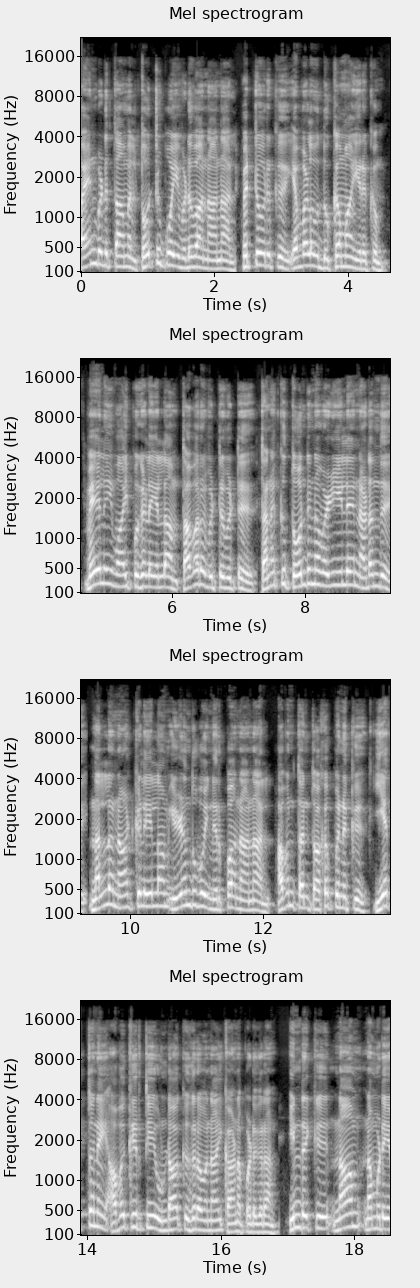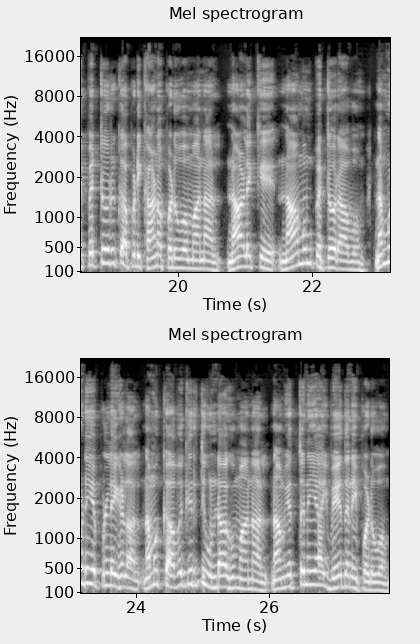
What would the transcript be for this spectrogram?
பயன்படுத்தாமல் தோற்று போய் விடுவானானால் பெற்றோருக்கு எவ்வளவு துக்கமா இருக்கும். வேலை வாய்ப்புகளை எல்லாம் தவற விட்டுவிட்டு தனக்கு தோன்றின வழியிலே நடந்து நல்ல நாட்களை எல்லாம் இழந்து போய் நிற்பானானால் அவன் தன் தகப்பனுக்கு எத்தனை அவகீர்த்தியை உண்டாக்குகிறவனாய் காணப்படுகிறான். இன்றைக்கு நாம் நம்முடைய பெற்றோருக்கு அப்படி காணப்படுவோமானால் நாளைக்கு நாமும் பெற்றோராவோம். நம்முடைய பிள்ளைகளால் நமக்கு அவகீர்த்தி உண்டாகுமானால் நாம் எத்தனையாய் வேதனைப்படுவோம்.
